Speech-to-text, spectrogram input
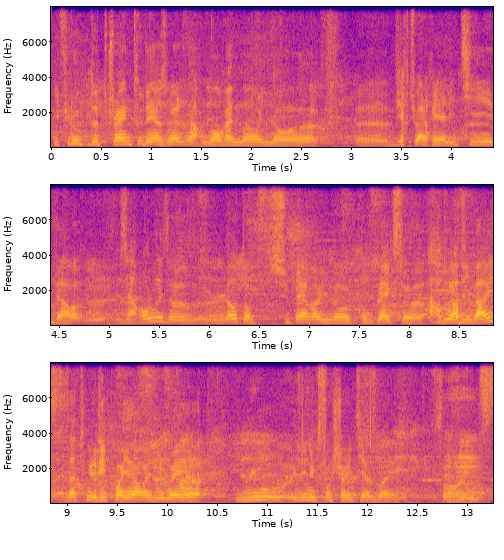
If you look the trend today as well, there are more and more, you know, uh, uh, virtual reality. There are, there are always a lot of super, you know, complex uh, hardware device that will require anyway uh, new Linux functionality as well. So it's,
